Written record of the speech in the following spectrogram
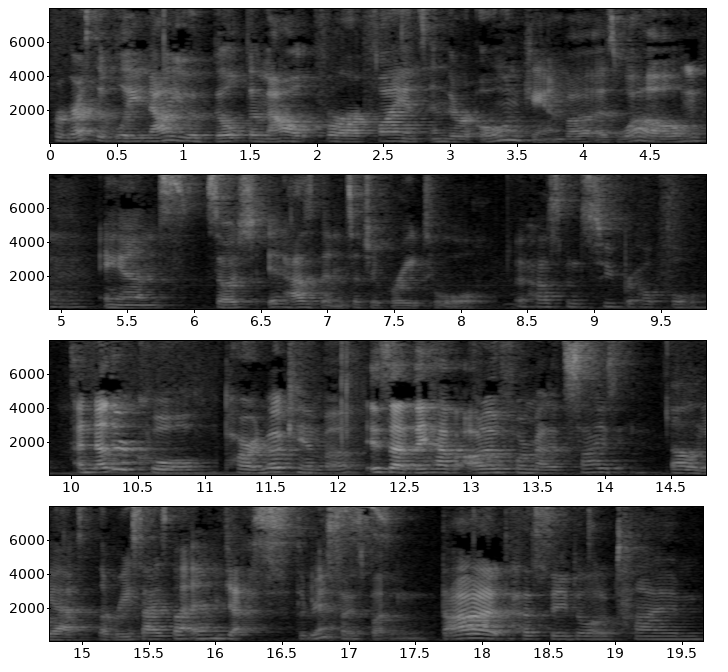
progressively, now you have built them out for our clients in their own Canva as well. Mm-hmm. And so it's, it has been such a great tool. It has been super helpful. Another cool part about Canva is that they have auto formatted sizing. Oh, yes, the resize button. Yes, the Yes. resize button. That has saved a lot of time,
